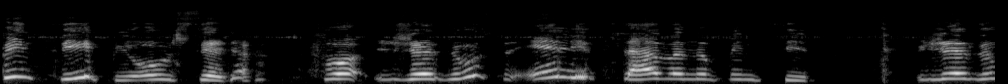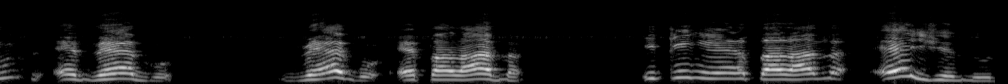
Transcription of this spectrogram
princípio, ou seja, foi Jesus, ele estava no princípio. Jesus é verbo, verbo é palavra. E quem é a palavra é Jesus.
